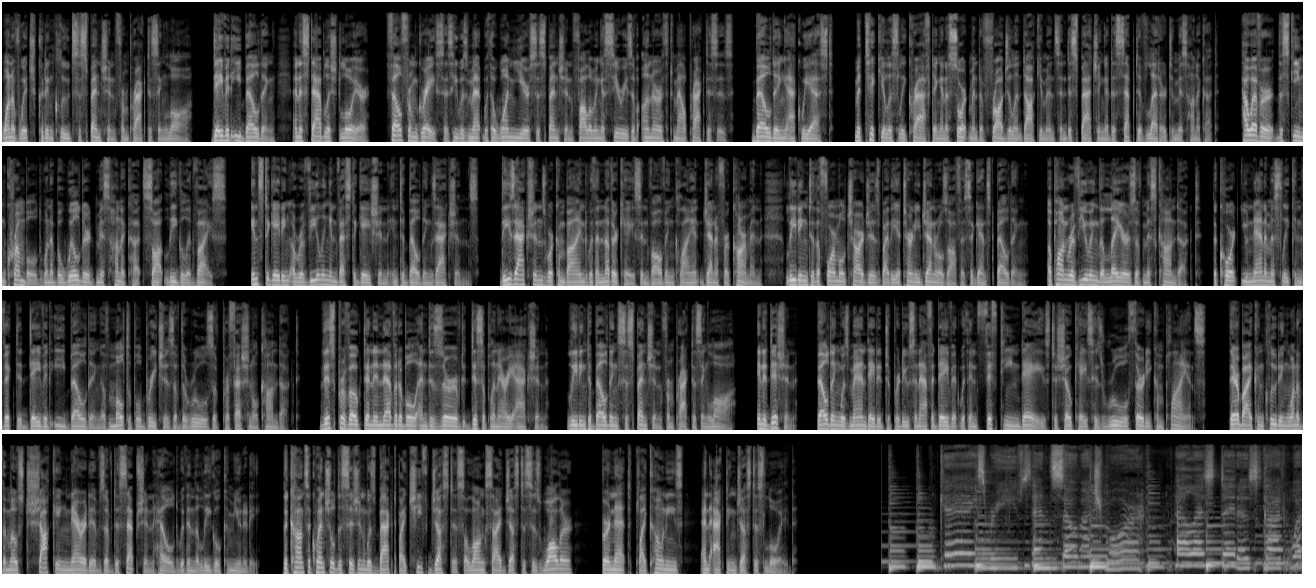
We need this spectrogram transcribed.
one of which could include suspension from practicing law. David E. Belding, an established lawyer, fell from grace as he was met with a one-year suspension following a series of unearthed malpractices. Belding acquiesced, meticulously crafting an assortment of fraudulent documents and dispatching a deceptive letter to Miss Honeycutt. However, the scheme crumbled when a bewildered Miss Honeycutt sought legal advice, instigating a revealing investigation into Belding's actions. These actions were combined with another case involving client Jennifer Carmen, leading to the formal charges by the Attorney General's office against Belding. Upon reviewing the layers of misconduct, the court unanimously convicted David E. Belding of multiple breaches of the rules of professional conduct. This provoked an inevitable and deserved disciplinary action, leading to Belding's suspension from practicing law. In addition, Belding was mandated to produce an affidavit within 15 days to showcase his Rule 30 compliance, thereby concluding one of the most shocking narratives of deception held within the legal community. The consequential decision was backed by Chief Justice alongside Justices Waller, Burnett, Pleicones, and Acting Justice Lloyd. Case briefs, and so much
